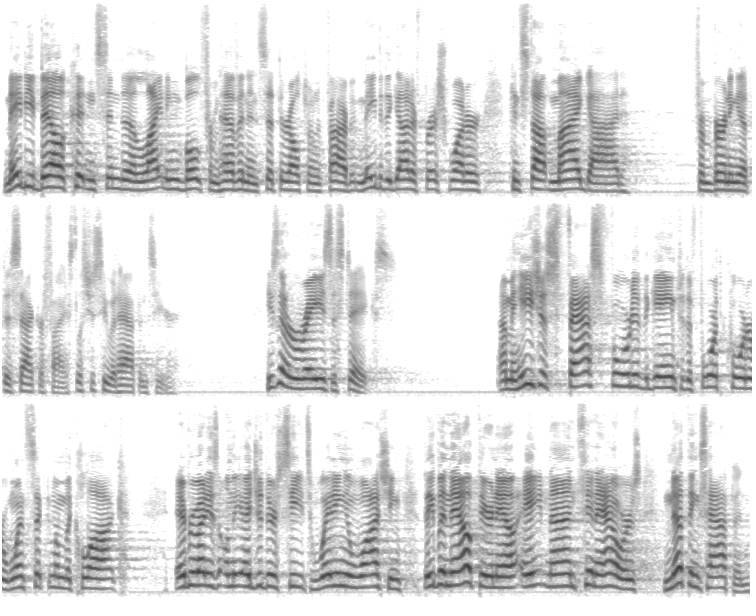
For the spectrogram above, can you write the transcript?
Maybe Baal couldn't send a lightning bolt from heaven and set their altar on fire, but maybe the God of fresh water can stop my God from burning up this sacrifice. Let's just see what happens here. He's going to raise the stakes. I mean, he's just fast forwarded the game to the fourth quarter, one second on the clock. Everybody's on the edge of their seats waiting and watching. They've been out there now eight, nine, ten hours. Nothing's happened.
